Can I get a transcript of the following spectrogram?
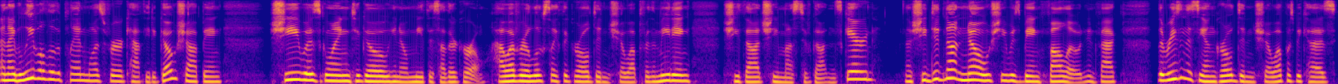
And I believe, although the plan was for Kathy to go shopping, she was going to go, you know, meet this other girl. However, it looks like the girl didn't show up for the meeting. She thought she must have gotten scared Now, she did not know she was being followed. In fact, the reason this young girl didn't show up was because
